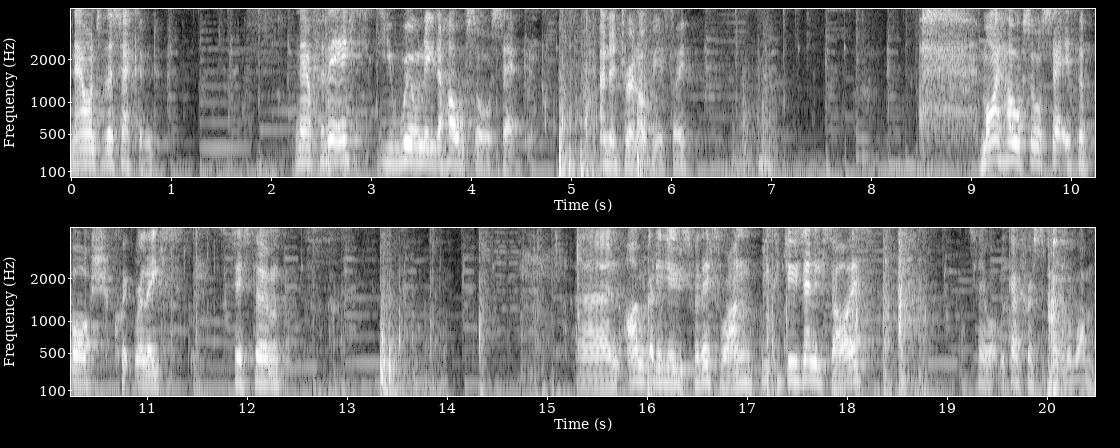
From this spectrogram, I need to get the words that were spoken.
Now onto the second now for this you will need a hole saw set and a drill obviously my hole saw set is the Bosch quick release system and I'm going to use for this one, you could use any size. I'll tell you what, we'll go for a smaller one.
